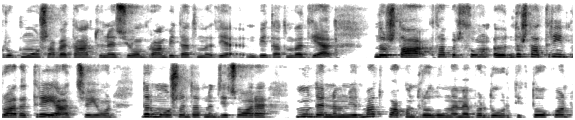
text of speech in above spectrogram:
grupmoshave të atyne që jonë pra mbi 18 vjet. Ndoshta këta persona, uh, ndoshta t'rinjtë pra edhe t'rejat që jonë ndër moshën 18-vjeçare munden në mënyrë ma të pakontrollume me përdorë TikTokun,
